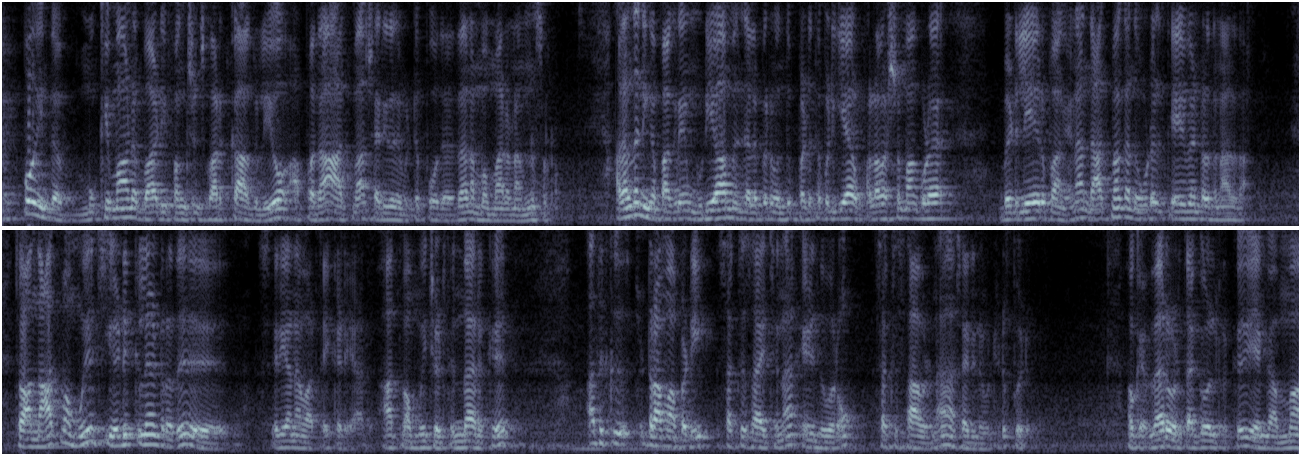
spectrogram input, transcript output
எப்போ இந்த முக்கியமான பாடி ஃபங்க்ஷன்ஸ் ஒர்க் ஆகலையோ அப்போ தான் ஆத்மா சரீரத்தை விட்டு போகுது. அதுதான் நம்ம மரணம்னு சொல்கிறோம் அதனால தான் நீங்கள் பார்க்குறீங்க முடியாமல் சில பேர் வந்து படுத்த படிக்கையாக பல வருஷமாக கூட பெட்லேயே இருப்பாங்க. ஏன்னா அந்த ஆத்மாவுக்கு அந்த உடல் தேவைன்றதுனால தான் ஸோ அந்த ஆத்மா முயற்சி எடுக்கலைன்றது சரியான வார்த்தை கிடையாது. ஆத்மா முயற்சி எடுத்துன்னு தான் இருக்குது அதுக்கு ட்ராமா படி சக்ஸஸ் ஆயிடுச்சுன்னா எழுந்து வரும். சக்ஸஸ் ஆகலைன்னா சரியில் விட்டுட்டு போயிடும். ஓகே வேறு ஒரு தகவல் இருக்குது எங்கள் அம்மா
